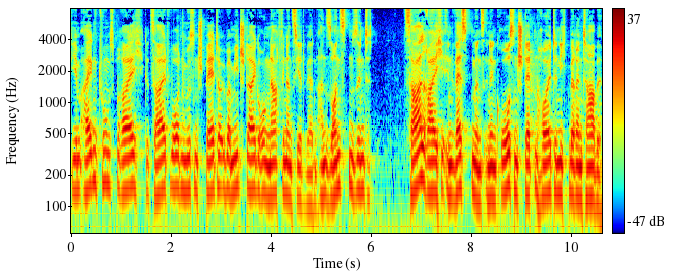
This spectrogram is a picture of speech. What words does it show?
die im Eigentumsbereich gezahlt wurden, müssen später über Mietsteigerungen nachfinanziert werden. Ansonsten sind zahlreiche Investments in den großen Städten heute nicht mehr rentabel.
